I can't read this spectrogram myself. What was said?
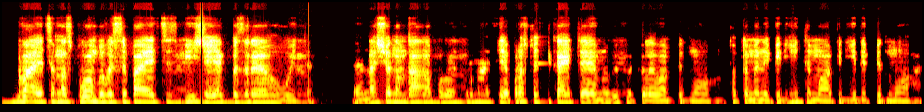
вбиваються в нас пломби, висипається збіжжя, як би зреагуйте. Е, На що нам дана була інформація? Просто тікайте, ми викликали вам підмогу. Тобто ми не під'їдемо, а під'їде підмога.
